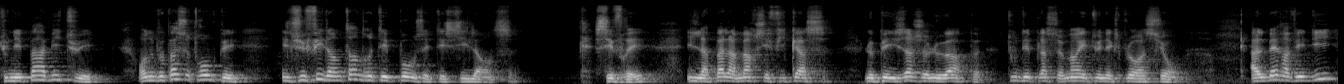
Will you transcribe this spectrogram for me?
tu n'es pas habitué. On ne peut pas se tromper. Il suffit d'entendre tes pauses et tes silences. C'est vrai, il n'a pas la marche efficace. Le paysage le happe. Tout déplacement est une exploration. Albert avait dit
